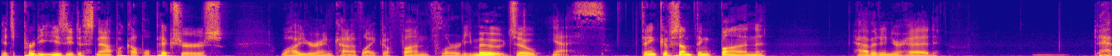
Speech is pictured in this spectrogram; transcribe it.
it's pretty easy to snap a couple pictures while you're in kind of like a fun, flirty mood. So Yes. think of something fun, have it in your head, ha-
